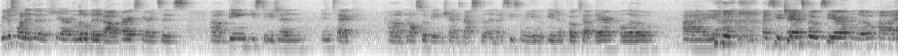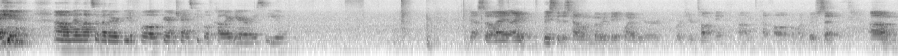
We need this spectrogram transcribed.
we just wanted to share a little bit about our experiences um, being East Asian in tech um, and also being transmasculine. I see some of you Asian folks out there. Hello. Hi. I see trans folks here. Hello. Hi. Um, and lots of other beautiful queer and trans people of color here. We see you. Yeah, so I, I basically just kind of want to motivate why we're, we're here talking, um, kind of follow up on what Moof said. Um,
